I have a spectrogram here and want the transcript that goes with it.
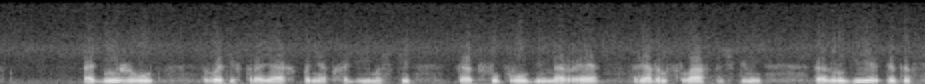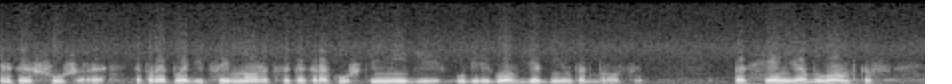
Одни живут в этих краях по необходимости, как супруги Мере рядом с ласточками, а другие — это всякая шушера, которая плодится и множится, как ракушки мидии у берегов, где гниют отбросы. Под сенью обломков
